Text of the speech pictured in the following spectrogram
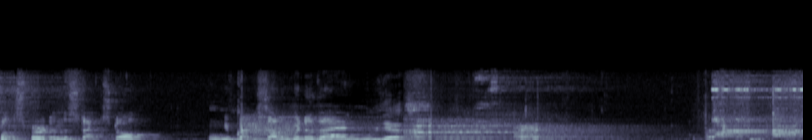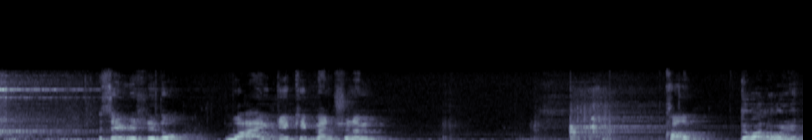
Put the spirit in the stack stall. Ooh. You've got yourself a winner there. Ooh, yes. Seriously though, why do you keep mentioning Colin? Do I know you?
